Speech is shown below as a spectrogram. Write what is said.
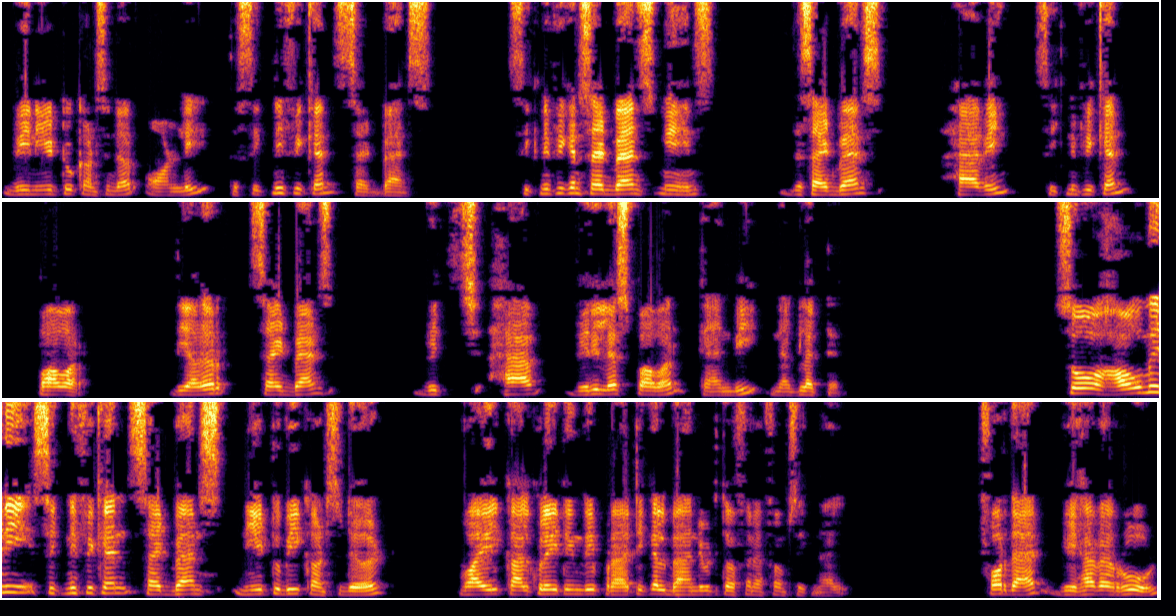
we need to consider only the significant sidebands. Significant sidebands means the sidebands having significant power. The other sidebands which have very less power can be neglected. So how many significant sidebands need to be considered while calculating the practical bandwidth of an FM signal? For that, we have a rule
